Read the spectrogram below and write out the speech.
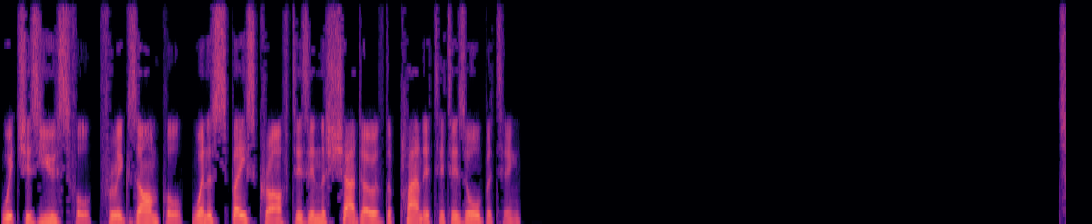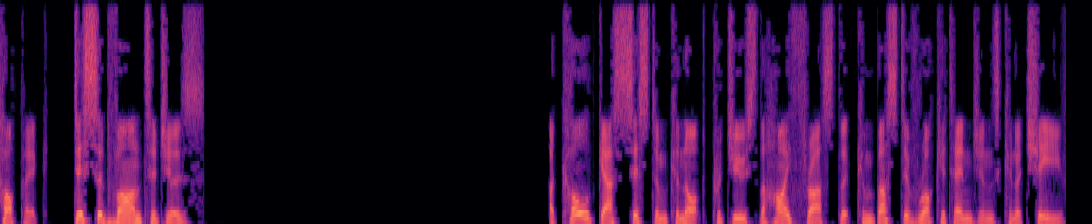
which is useful, for example, when a spacecraft is in the shadow of the planet it is orbiting. Disadvantages A cold gas system cannot produce the high thrust that combustive rocket engines can achieve.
